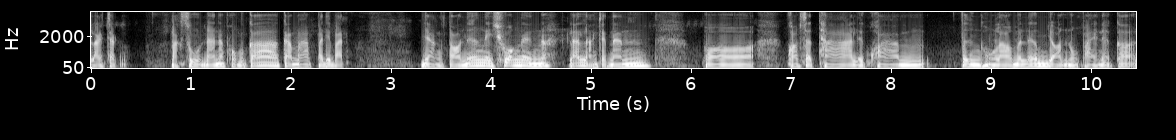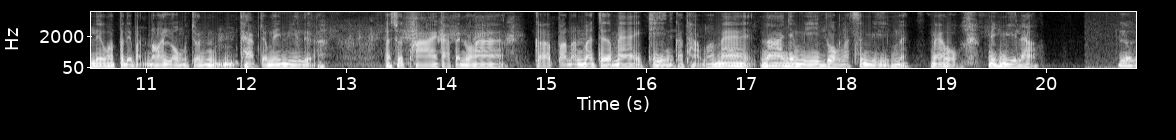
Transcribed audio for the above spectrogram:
หลังจากหลักสูตรนั้นนะผมก็กลับมาปฏิบัติอย่างต่อเนื่องในช่วงหนึ่งนะแล้วหลังจากนั้นพอความศรัทธาหรือความ ตึงของเรามันเริ่มหย่อนลงไปเนี่ยก็เรียกว่าปฏิบัติน้อยลงจนแทบจะไม่มีเหลือ แล้วสุดท้ายกลายเป็นว่า ก็ตอนนั้นมาเจอแม่อีกทีก็ถามว่าแม่หน้ายังมีดวงรัศมีไหมแม่บอกไม่มีแล้ว แล้ว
